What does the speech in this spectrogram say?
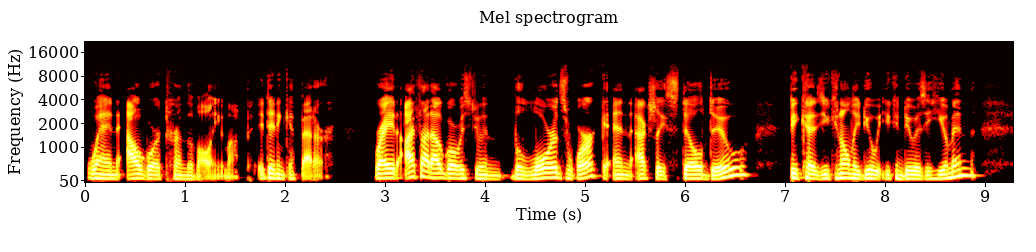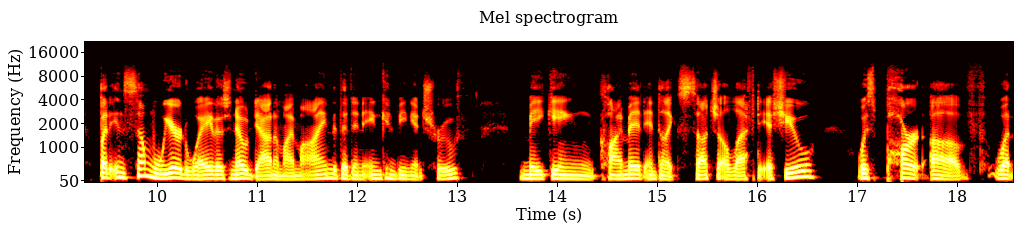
when Al Gore turned the volume up. It didn't get better, right? I thought Al Gore was doing the Lord's work and actually still do because you can only do what you can do as a human. But in some weird way, there's no doubt in my mind that an inconvenient truth making climate into like such a left issue was part of what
